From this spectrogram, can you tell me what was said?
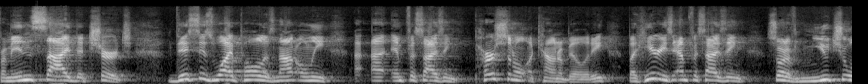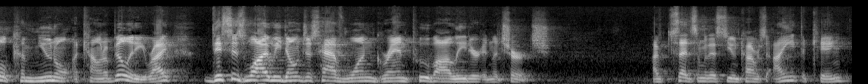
from inside the church. This is why Paul is not only uh, uh, emphasizing personal accountability, but here he's emphasizing sort of mutual communal accountability, right? This is why we don't just have one grand poobah leader in the church. I've said some of this to you in conversation. I ain't the king.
